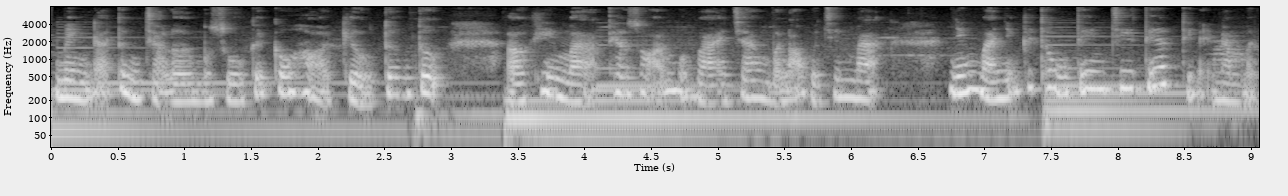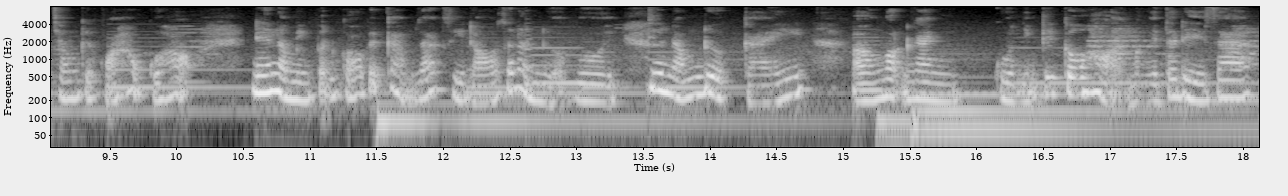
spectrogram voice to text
mình đã từng trả lời một số cái câu hỏi kiểu tương tự ờ, khi mà theo dõi một vài trang blog ở trên mạng nhưng mà những cái thông tin chi tiết thì lại nằm ở trong cái khóa học của họ. Nên là mình vẫn có cái cảm giác gì đó rất là nửa vời. Chưa nắm được cái uh, ngọn ngành của những cái câu hỏi mà người ta đề ra.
